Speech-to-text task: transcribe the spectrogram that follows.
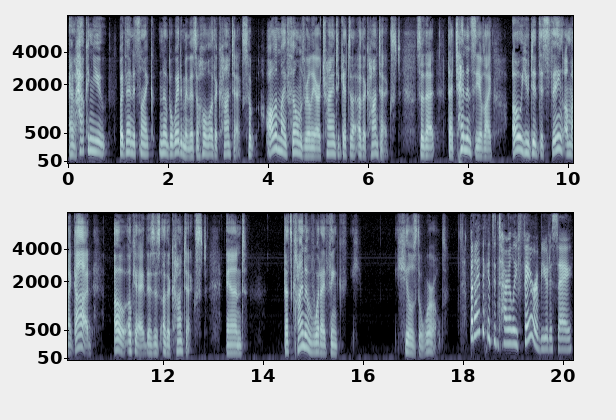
And how can you? But then it's like, no, but wait a minute, there's a whole other context. So all of my films really are trying to get to that other context. So that that tendency of like, oh, you did this thing. Oh my God. Oh, okay, there's this other context. And that's kind of what I think heals the world. But I think it's entirely fair of you to say,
